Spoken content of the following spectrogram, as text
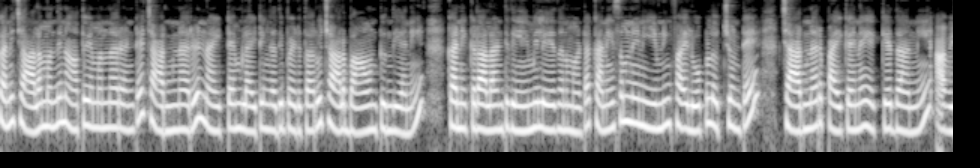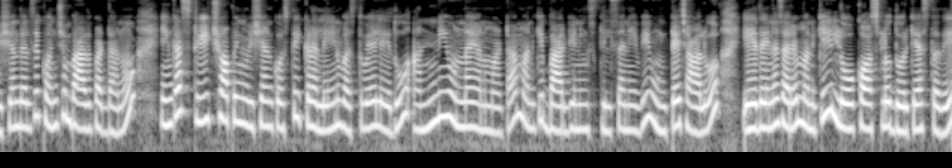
కానీ చాలామంది నాతో ఏమన్నారంటే చార్మినార్ నైట్ టైం లైటింగ్ అది పెడతారు చాలా బాగుంటుంది అని. కానీ ఇక్కడ అలాంటిది ఏమీ లేదనమాట. కనీసం నేను ఈవినింగ్ ఫైవ్ లోపల వచ్చి ఉంటే చార్మినార్ పైకైనా ఎక్కేదాన్ని. ఆ విషయం తెలిసి కొంచెం బాధపడ్డాను. ఇంకా స్ట్రీట్ షాపింగ్ విషయానికి వస్తే ఇక్కడ లేని వస్తువే లేదు. అన్నీ ఉన్నాయన్నమాట. మనకి బార్గెనింగ్ స్కిల్స్ అనేవి ఉంటే చాలు. ఏదైనా సరే మనకి లో కాస్ట్లో దొరికేస్తుంది.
